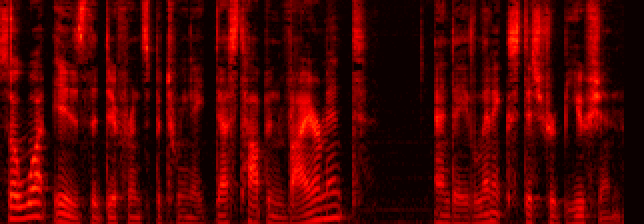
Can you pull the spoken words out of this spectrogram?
So what is the difference between a desktop environment and a Linux distribution?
